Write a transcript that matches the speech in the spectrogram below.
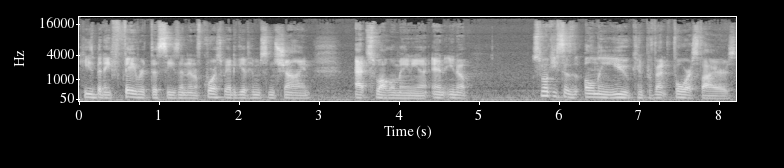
He's been a favorite this season, and of course, we had to give him some shine at Swogglemania. And, you know, Smokey says that only you can prevent forest fires,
